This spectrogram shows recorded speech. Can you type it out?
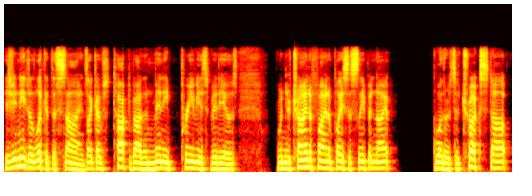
is you need to look at the signs. Like I've talked about in many previous videos, when you're trying to find a place to sleep at night, whether it's a truck stop,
